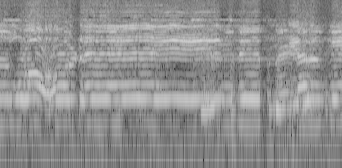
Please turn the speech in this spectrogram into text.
நம்மோடு சிறிது பிணங்கி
